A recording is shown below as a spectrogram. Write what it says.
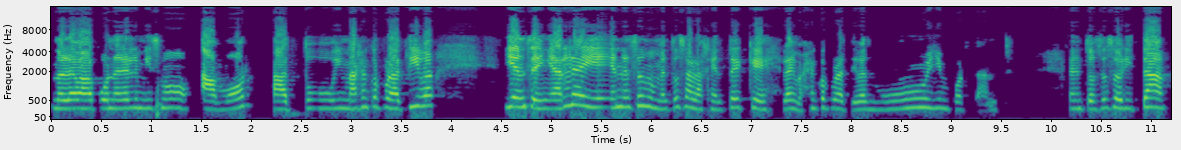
no le va a poner el mismo amor a tu imagen corporativa y enseñarle ahí en esos momentos a la gente que la imagen corporativa es muy importante. Entonces ahorita,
